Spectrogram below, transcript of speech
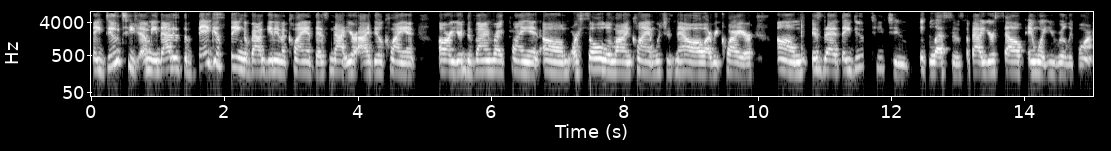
they do teach. I mean, that is the biggest thing about getting a client that's not your ideal client or your divine right client um, or soul aligned client, which is now all I require, um, is that they do teach you big lessons about yourself and what you really want.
